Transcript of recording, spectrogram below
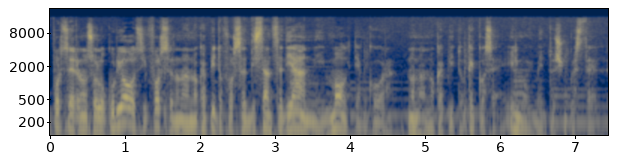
Forse erano solo curiosi, forse non hanno capito, forse a distanza di anni, molti ancora, non hanno capito che cos'è il Movimento 5 Stelle.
